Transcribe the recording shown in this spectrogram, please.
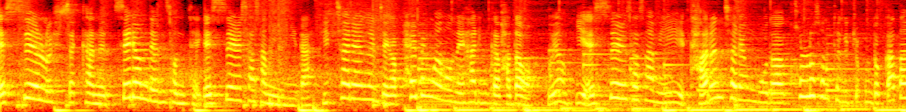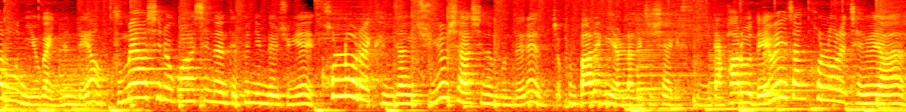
SL로 시작하는 세련된 선택 SL43입니다. 이 차량은 제가 800만원의 할인가 받아왔고요. 이 SL43이 다른 차량보다 컬러 선택이 조금 더 까다로운 이유가 있는데요. 구매하시 려고 하시는 대표님들 중에 컬러를 굉장히 중요시 하시는 분들은 조금 빠르게 연락을 주셔야겠습니다. 바로 내외장 컬러를 제외한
